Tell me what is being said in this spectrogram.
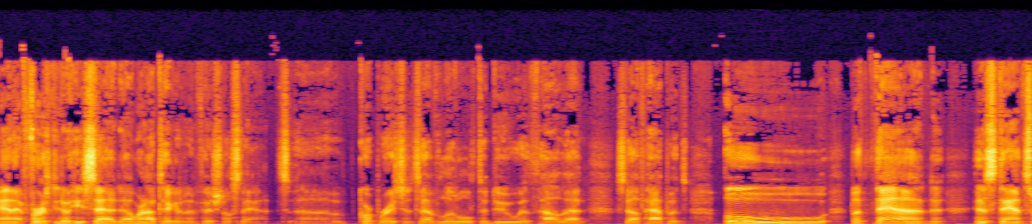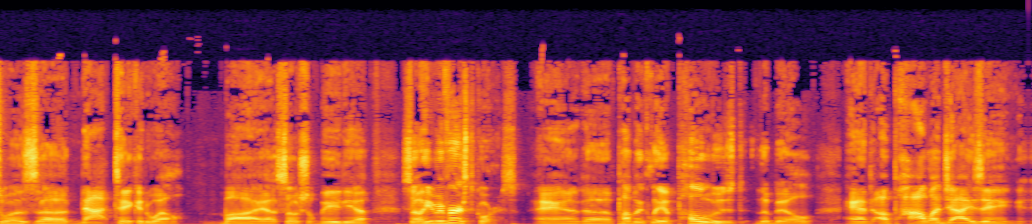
And at first, you know, he said, uh, we're not taking an official stance. Uh, corporations have little to do with how that stuff happens. Ooh, but then his stance was uh, not taken well by uh, social media. So he reversed course and uh, publicly opposed the bill and apologizing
